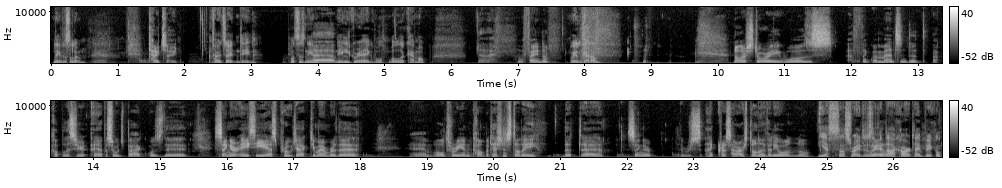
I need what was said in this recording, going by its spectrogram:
leave us alone. Yeah. Touts out. Touts out indeed. What's his name? Uh, Neil Greig. We'll we'll look him up. Uh, we'll find him. We'll get him. Another story was, I think we mentioned it a couple of episodes back, was the Singer ACS project. Do you remember the um, all terrain competition study that uh, Singer? There was, I think Chris Harris done a video on. No, yes, that's right. It's like a Dakar type vehicle.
